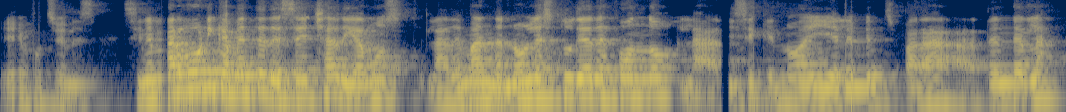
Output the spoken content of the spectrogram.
en funciones. Sin embargo, únicamente desecha, digamos, la demanda, no la estudia de fondo, la dice que no hay elementos para atenderla,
